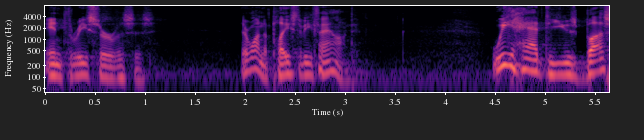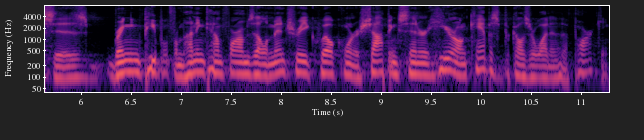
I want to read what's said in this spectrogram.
in three services. There wasn't a place to be found. We had to use buses bringing people from Huntingtowne Farms Elementary, Quail Corner Shopping Center here on campus because there wasn't enough parking.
